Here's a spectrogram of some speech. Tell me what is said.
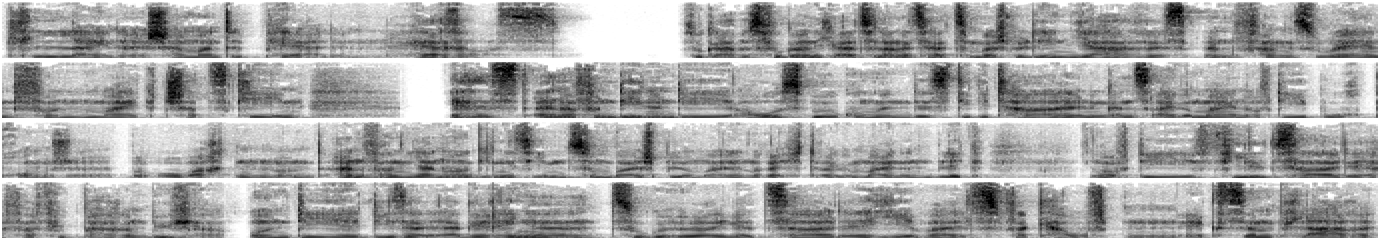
kleine, charmante Perlen heraus. So gab es vor gar nicht allzu langer Zeit zum Beispiel den Jahresanfangsrand von Mike Chatzkin, er ist einer von denen, die Auswirkungen des Digitalen ganz allgemein auf die Buchbranche beobachten und Anfang Januar ging es ihm zum Beispiel um einen recht allgemeinen Blick auf die Vielzahl der verfügbaren Bücher und die dieser eher geringe zugehörige Zahl der jeweils verkauften Exemplare.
